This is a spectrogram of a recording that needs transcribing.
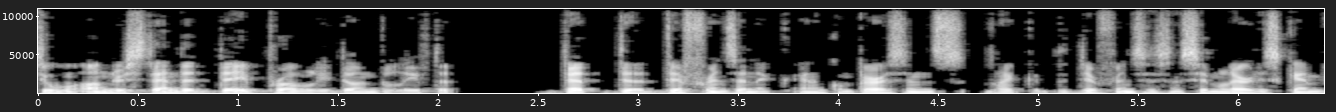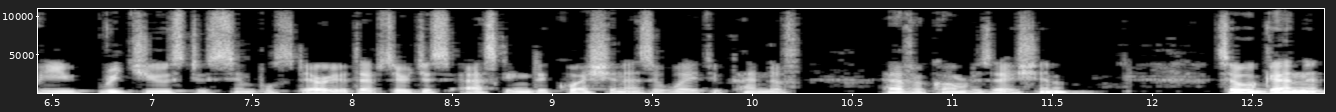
to understand that they probably don't believe that that the difference and, and comparisons, like the differences and similarities, can be reduced to simple stereotypes. They're just asking the question as a way to kind of have a conversation. So again,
